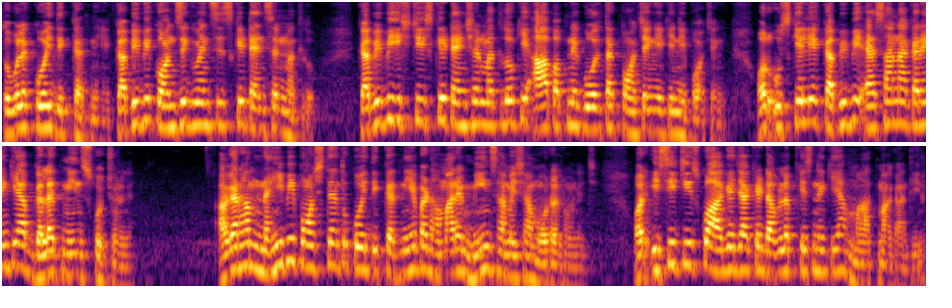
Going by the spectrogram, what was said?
तो बोले, कोई दिक्कत नहीं है। कभी भी कॉन्सिक्वेंसिस की टेंशन मत लो। कभी भी इस चीज़ की टेंशन मत लो कि आप अपने गोल तक पहुँचेंगे कि नहीं पहुँचेंगे। और उसके लिए कभी भी ऐसा ना करें कि आप गलत मीन्स को चुन लें। अगर हम नहीं भी पहुँचते हैं तो कोई दिक्कत नहीं है बट हमारे मीन्स हमेशा मोरल होने चाहिए। और इसी चीज़ को आगे जाके डेवलप किसने किया? महात्मा गांधी ने।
